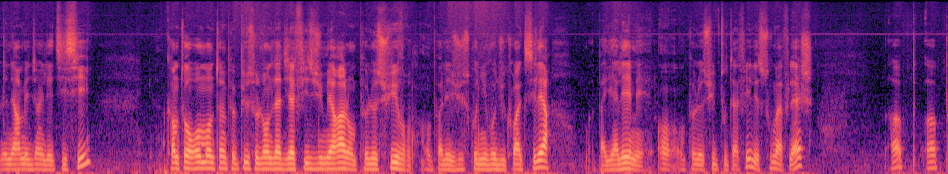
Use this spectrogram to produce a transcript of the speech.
Le nerf médian, il est ici. Quand on remonte un peu plus au long de la diaphyse humérale, on peut le suivre, on peut aller jusqu'au niveau du creux axillaire. On ne va pas y aller, mais on, peut le suivre tout à fait. Il est sous ma flèche. Hop, hop,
